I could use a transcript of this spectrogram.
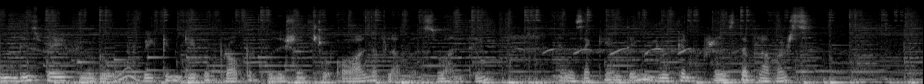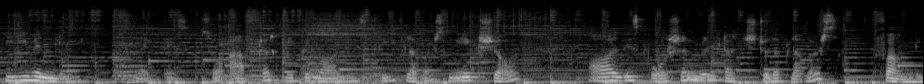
in this way if you do we can give a proper positions to all the flowers one thing. And the second thing you can press the flowers evenly like this. So after keeping all these three flowers make sure all this portion will touch to the flowers firmly.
